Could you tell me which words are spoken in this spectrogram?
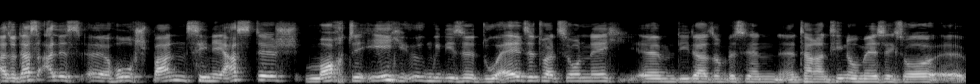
Also das alles äh, hochspannend, cineastisch mochte ich irgendwie diese Duellsituation nicht, ähm, die da so ein bisschen äh, Tarantino-mäßig so äh,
